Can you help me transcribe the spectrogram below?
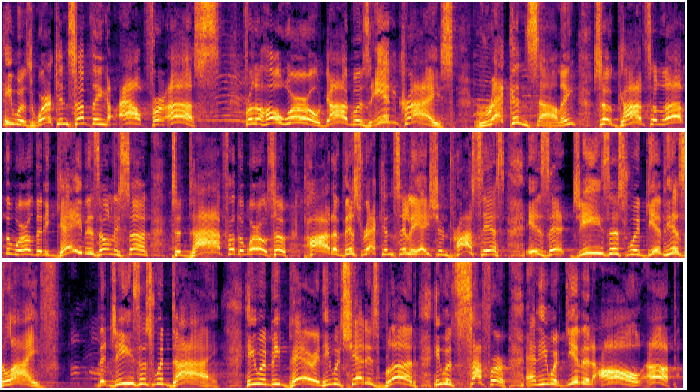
he was working something out for us for the whole world. God was in Christ reconciling. So God so loved the world that he gave his only son to die for the world. So part of this reconciliation process is that Jesus would give his life that Jesus would die. He would be buried. He would shed his blood. He would suffer and he would give it all up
